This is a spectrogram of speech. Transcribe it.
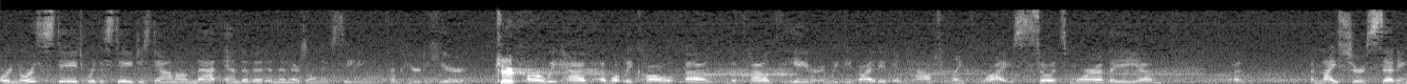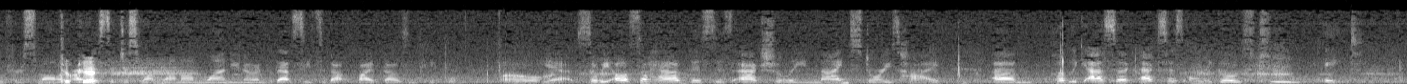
Or north stage where the stage is down on that end of it, and then there's only seating from here to here. Sure. Or we have uh, what we call uh, the cloud theater, and we divide it in half lengthwise, so it's more of a, um, a, a nicer setting for smaller Okay. artists that just want one-on-one, you know, and that seats about 5,000 people. Wow. Yeah, so we also have, this is actually nine stories high. Um, public access, access only goes to eight.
